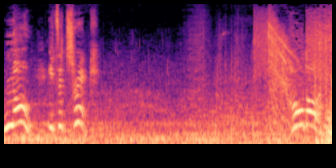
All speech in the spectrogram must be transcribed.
No! It's a trick! Hold on!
